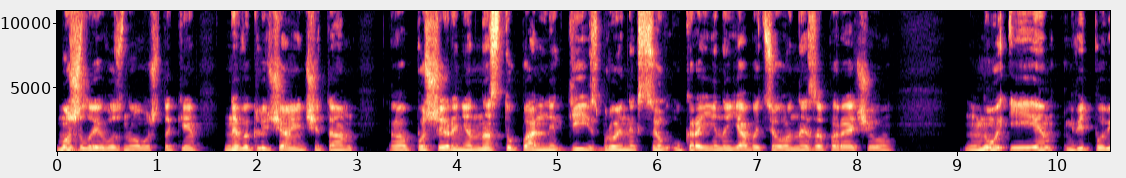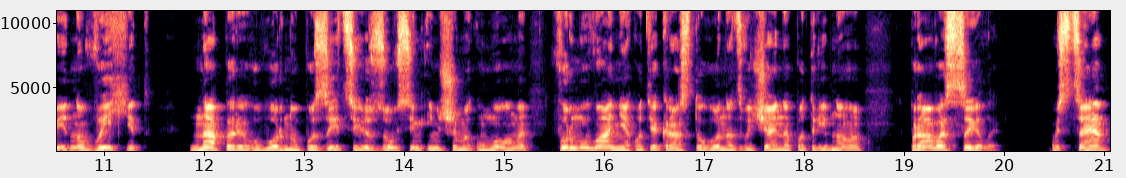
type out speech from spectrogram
Можливо, знову ж таки, не виключаючи там Е, поширення наступальних дій Збройних сил України, я би цього не заперечував. Ну і відповідно вихід на переговорну позицію з зовсім іншими умовами формування, от якраз того надзвичайно потрібного права сили. Ось це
